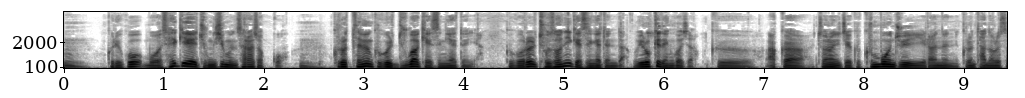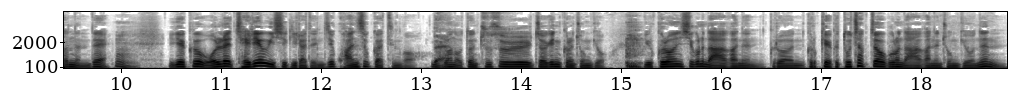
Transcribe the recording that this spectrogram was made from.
음. 그리고 뭐 세계의 중심은 사라졌고, 음. 그렇다면 그걸 누가 계승해야 되냐? 그거를 조선이 계승해야 된다. 뭐 이렇게 된 거죠. 그 아까 저는 이제 그 근본주의라는 그런 단어를 썼는데 음. 이게 그 원래 재래 의식이라든지 관습 같은 거 네. 그런 어떤 주술적인 그런 종교 이- 그런 식으로 나아가는 그런 그렇게 그 도착적으로 나아가는 종교는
